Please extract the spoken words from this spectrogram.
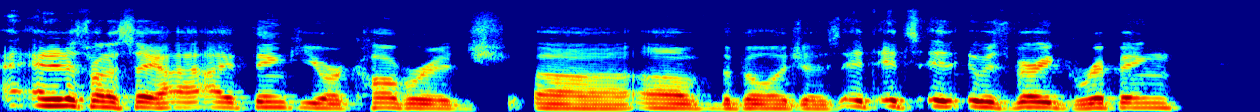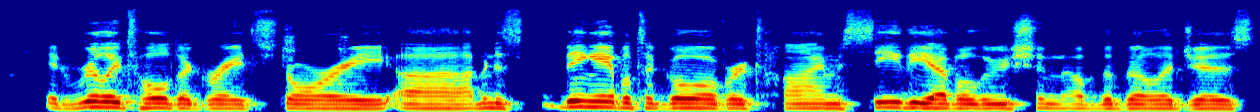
And I just want to say, I, I think your coverage uh, of the villages, it, it's it, it was very gripping it really told a great story. Uh, I mean, just being able to go over time, see the evolution of the villages,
